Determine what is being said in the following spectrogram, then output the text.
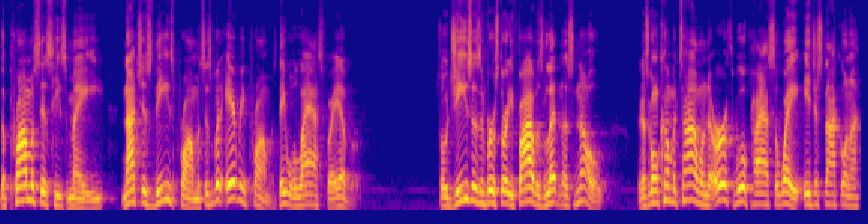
the promises he's made, not just these promises, but every promise. They will last forever. So Jesus in verse 35 is letting us know that there's going to come a time when the earth will pass away. It's just not going to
